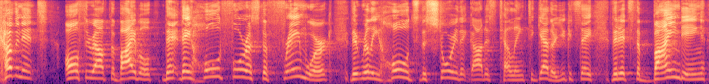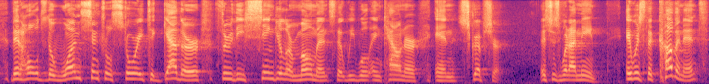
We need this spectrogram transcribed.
covenant all throughout the Bible, they, they hold for us the framework that really holds the story that God is telling together. You could say that it's the binding that holds the one central story together through these singular moments that we will encounter in Scripture. This is what I mean. It was the covenant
